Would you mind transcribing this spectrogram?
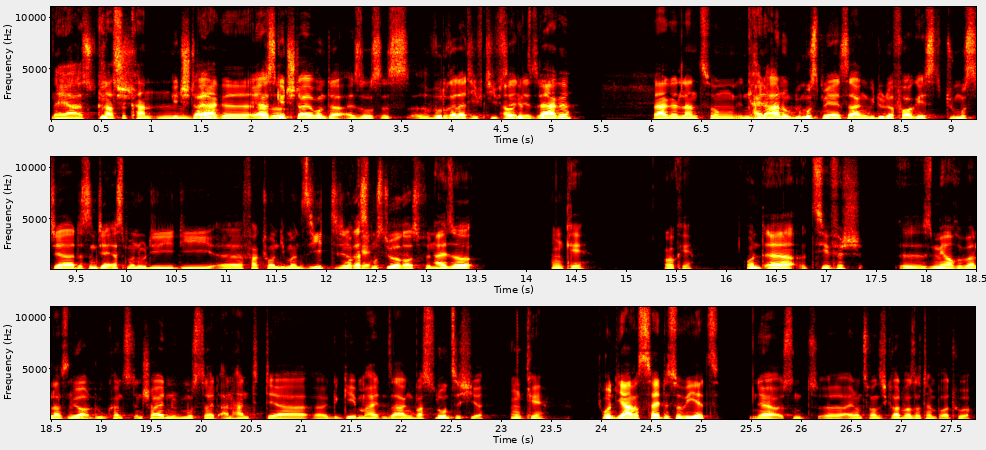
Naja, es krasse geht, Kanten, geht steil, Berge. Ja, also, es geht steil runter. Also es ist, wird relativ tief aber sein, gibt's der See. Berge? Berge, Landzungen, Inseln? Keine Ahnung, du musst mir jetzt sagen, wie du da vorgehst. Du musst ja, das sind ja erstmal nur die, die äh, Faktoren, die man sieht. Den Okay. Rest musst du herausfinden. Also, okay. Okay. Und äh, Zielfisch äh, ist mir auch überlassen. ja, du kannst entscheiden. Du musst halt anhand der äh, Gegebenheiten sagen, was lohnt sich hier. Okay. Und Jahreszeit ist so wie jetzt. Ja, es sind äh, 21 Grad Wassertemperatur.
